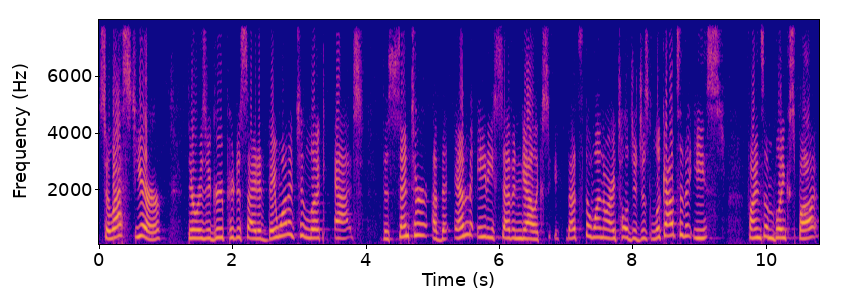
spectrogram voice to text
So last year, there was a group who decided they wanted to look at the center of the M87 galaxy. That's the one where I told you just look out to the east, find some blank spot,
